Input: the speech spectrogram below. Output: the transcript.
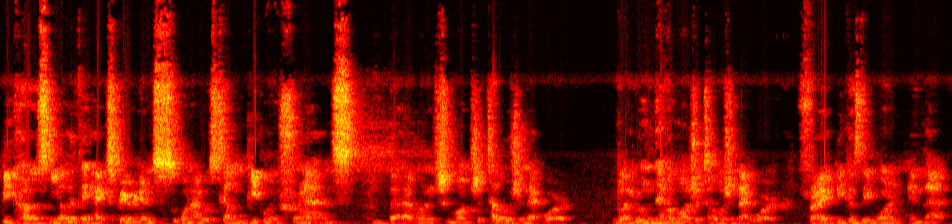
Because the other thing I experienced when I was telling people in France that I wanted to launch a television network, like, you'll never launch a television network, right? Because they weren't in that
